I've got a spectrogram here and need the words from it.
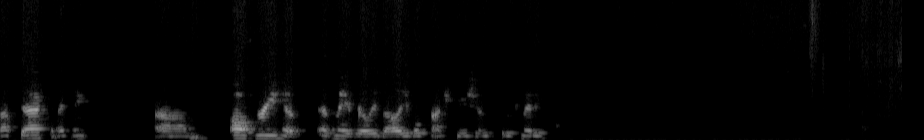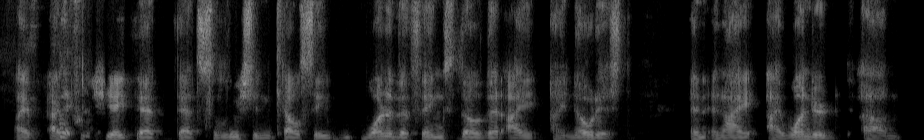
on UPDAC. And I think um, all three have, have made really valuable contributions to the committee. I, I, appreciate that that solution, Kelsey. One of the things, though, that I I noticed, and and I I wondered um,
